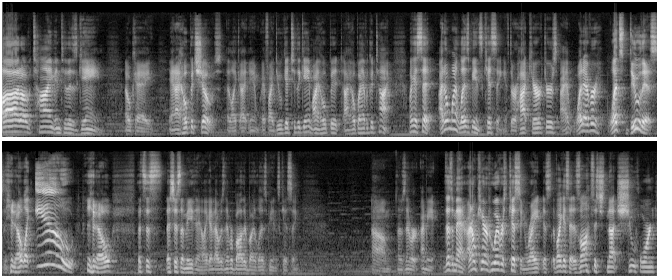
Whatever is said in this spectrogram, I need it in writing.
lot of time into this game. Okay, and I hope it shows. Like, I, you know, if I do get to the game, I hope it. I hope I have a good time. Like I said, I don't mind lesbians kissing if they're hot characters. I whatever. Let's do this. You know, like ew. You know, that's just that's just a me thing. Like I, I was never bothered by lesbians kissing. Um, I was never. I mean, it doesn't matter. I don't care whoever's kissing, right? It's like I said, as long as it's not shoehorned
